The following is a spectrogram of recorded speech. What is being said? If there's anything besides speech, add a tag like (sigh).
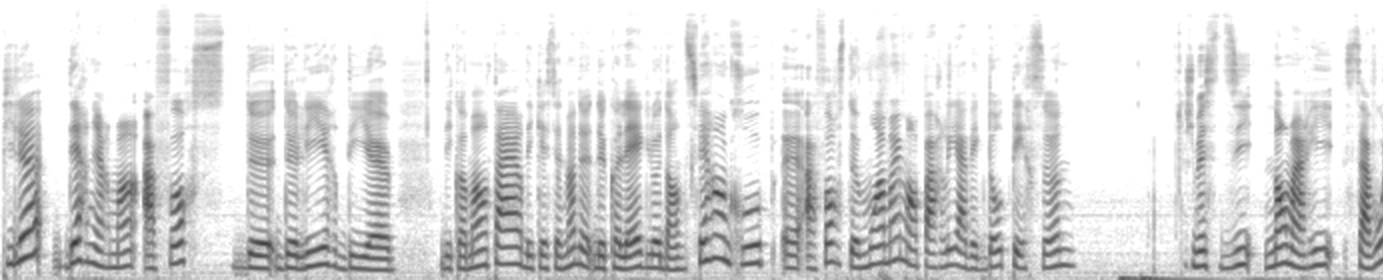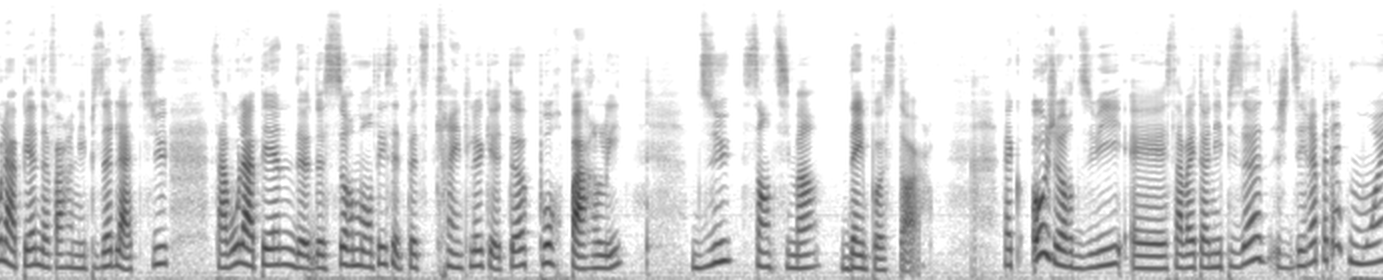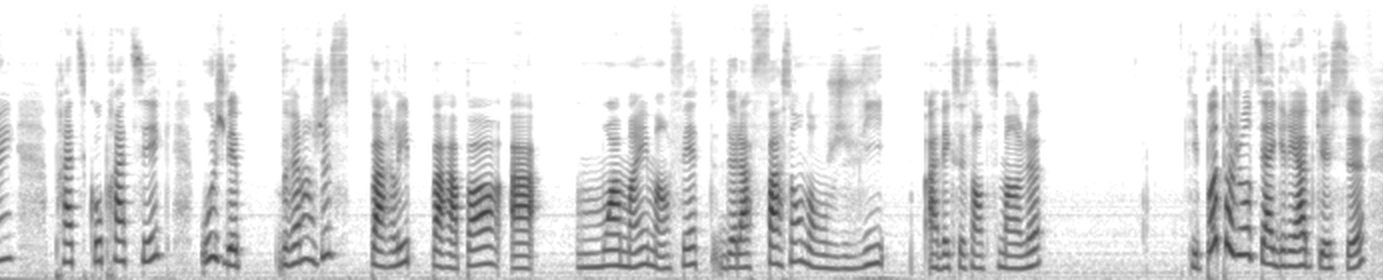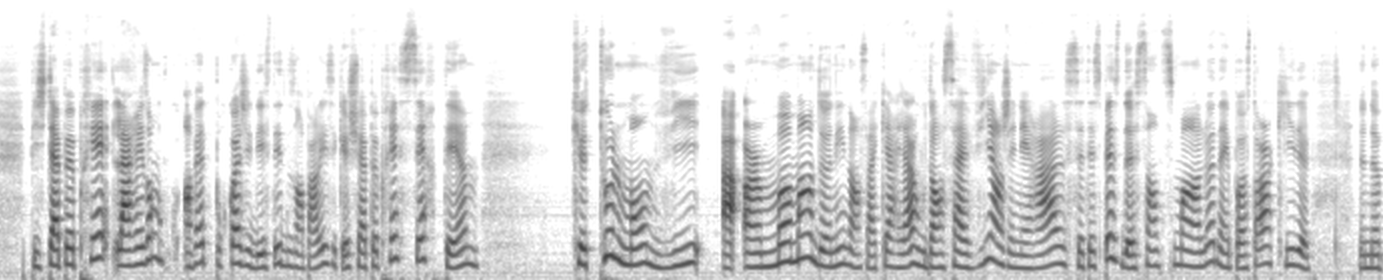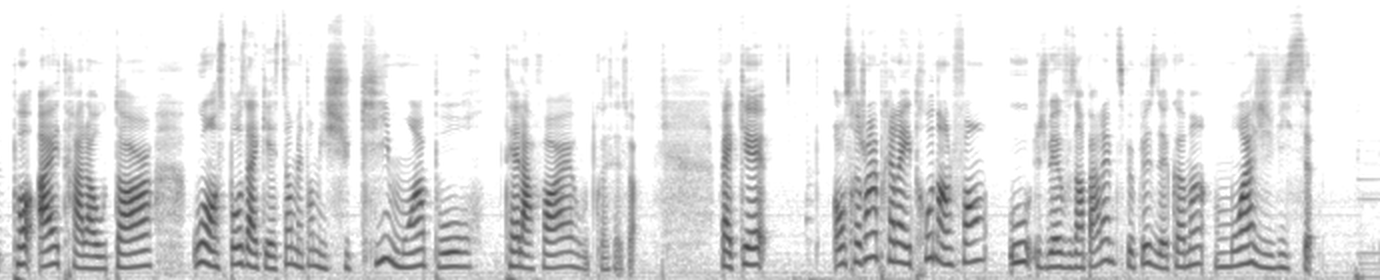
Puis là, dernièrement, à force de, lire des, euh, des, commentaires, des questionnements de, collègues dans différents groupes, euh, à force de moi-même en parler avec d'autres personnes, je me suis dit, non Marie, ça vaut la peine de faire un épisode là-dessus, ça vaut la peine de, de surmonter cette petite crainte-là que tu as pour parler du sentiment d'imposteur. Fait qu'aujourd'hui, euh, ça va être un épisode, je dirais peut-être moins pratico-pratique, où je vais vraiment juste parler par rapport à moi-même, en fait, de la façon dont je vis avec ce sentiment-là, qui n'est pas toujours si agréable que ça. Puis j'étais à peu près, la raison, en fait, pourquoi j'ai décidé de vous en parler, c'est que je suis à peu près certaine que tout le monde vit à un moment donné dans sa carrière ou dans sa vie en général, cette espèce de sentiment-là d'imposteur qui est de, ne pas être à la hauteur, où on se pose la question, mettons, mais je suis qui, moi, pour telle affaire ou de quoi que ce soit? Fait que, on se rejoint après l'intro, dans le fond, où je vais vous en parler un petit peu plus de comment moi je vis ça.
